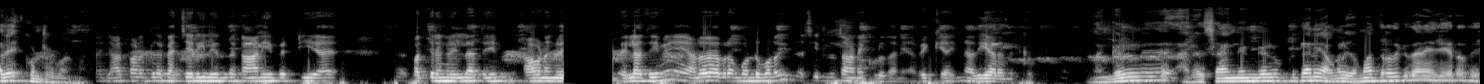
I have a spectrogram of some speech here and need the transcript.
அதை கொண்டு வருவாங்க யாழ்ப்பாணத்துல கச்சேரியில் இருந்த காணியை பற்றிய பத்திரங்கள் எல்லாத்தையும் ஆவணங்கள் எல்லாத்தையுமே அனுராபுரம் கொண்டு போனது இந்த சீர்திருத்த ஆணைக்குழு தானே. அவைக்கு இன்னும் அதிகாரம் இருக்கு அவங்கள் அரசாங்கங்கள் இப்படித்தானே அவங்களை ஏமாத்துறதுக்கு தானே செய்கிறது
